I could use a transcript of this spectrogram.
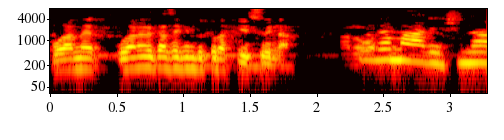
কোরআনের কোরআনের কাছে কিন্তু তোরা কিছুই না। আমাকে মারিস না।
